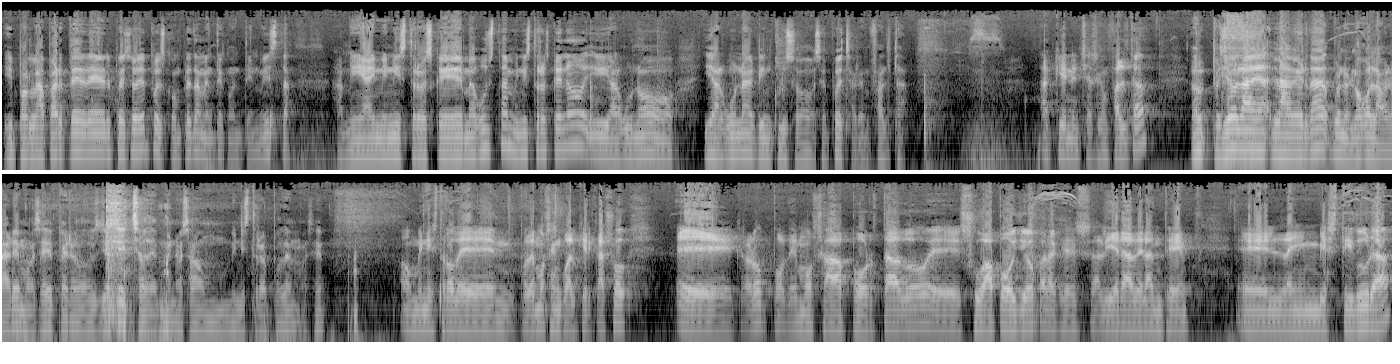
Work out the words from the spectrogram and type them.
Y por la parte del PSOE, pues completamente continuista. A mí hay ministros que me gustan, ministros que no, y alguno y alguna que incluso se puede echar en falta. ¿A quién echas en falta? Pues yo la, la verdad, bueno, luego la hablaremos, ¿eh? pero yo sí echo de menos a un ministro de Podemos. ¿eh? A un ministro de Podemos en cualquier caso. Eh, claro, Podemos ha aportado eh, su apoyo para que saliera adelante eh, la investidura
